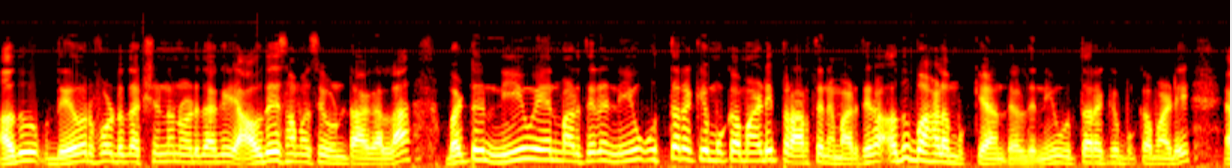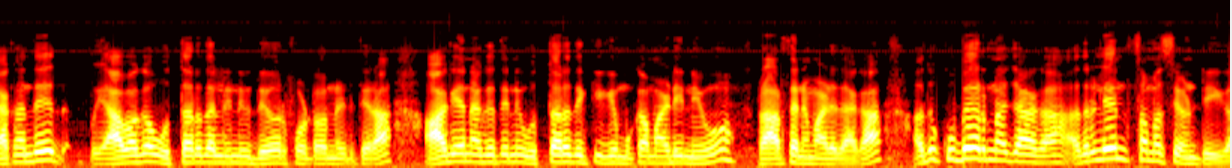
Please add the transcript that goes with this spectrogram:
ಅದು ದೇವರ ಫೋಟೋ ದಕ್ಷಿಣ ನೋಡಿದಾಗ ಯಾವುದೇ ಸಮಸ್ಯೆ ಉಂಟಾಗಲ್ಲ. ಬಟ್ ನೀವು ಏನು ಮಾಡ್ತೀರಾ? ನೀವು ಉತ್ತರಕ್ಕೆ ಮುಖ ಮಾಡಿ ಪ್ರಾರ್ಥನೆ ಮಾಡ್ತೀರಾ? ಅದು ಬಹಳ ಮುಖ್ಯ ಅಂತ ಹೇಳಿದೆ. ನೀವು ಉತ್ತರಕ್ಕೆ ಮುಖ ಮಾಡಿ ಯಾಕಂದರೆ ಯಾವಾಗ ಉತ್ತರದಲ್ಲಿ ನೀವು ದೇವರ ಫೋಟೋನ ಇಡ್ತೀರಾ ಆಗೇನಾಗುತ್ತೆ ನೀವು ಉತ್ತರ ದಿಕ್ಕಿಗೆ ಮುಖ ಮಾಡಿ ನೀವು ಪ್ರಾರ್ಥನೆ ಮಾಡಿದಾಗ ಅದು ಕುಬೇರನ ಜಾಗ, ಅದರಲ್ಲಿ ಏನು ಸಮಸ್ಯೆ ಉಂಟು ಈಗ?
